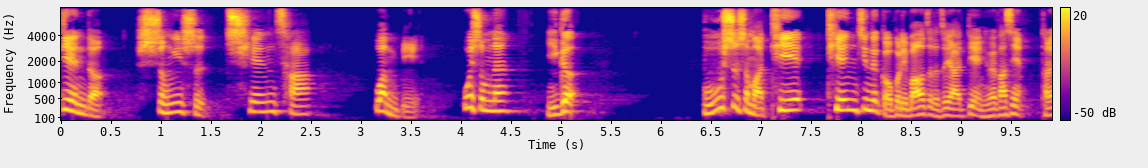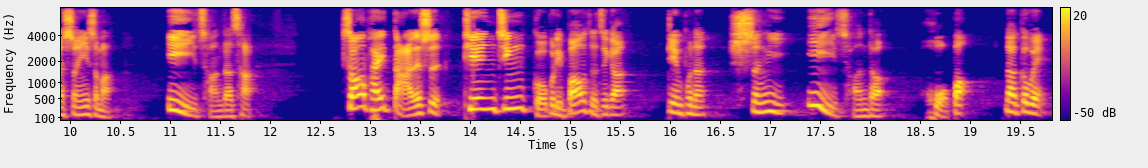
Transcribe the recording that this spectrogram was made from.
店的生意是千差万别。为什么呢？一个不是什么贴天津的狗不理包子的这家店，你会发现它的生意什么异常的差。招牌打的是天津狗不理包子这个店铺呢，生意异常的火爆。那各位。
